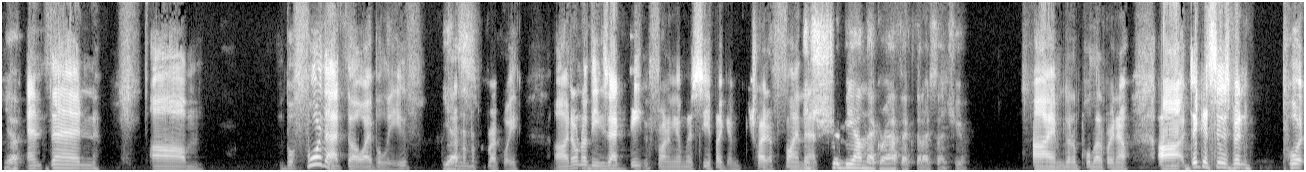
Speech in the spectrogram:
Yeah. And then um, before that, though, I believe, if I remember correctly, uh, I don't have the exact date in front of me. I'm going to see if I can try to find that. It should be on that graphic that I sent you. I'm gonna pull that up right now. Uh, Dickinson has been put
